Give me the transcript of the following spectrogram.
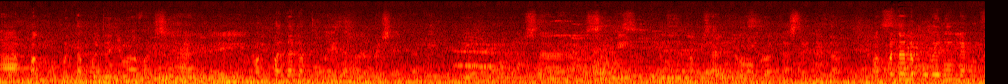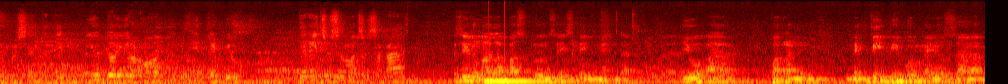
Ah, pag pupunta po doon yung mga konsihal, eh, magpadala po kayo ng representative. Yung sa sa tape, yung kapisanan ng mga broadcaster dito. Magpadala po kayo ng representative. You do your own interview, diretso sa magsasaka. Kasi lumalabas doon sa statement that you are parang nagpipibor kayo sa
